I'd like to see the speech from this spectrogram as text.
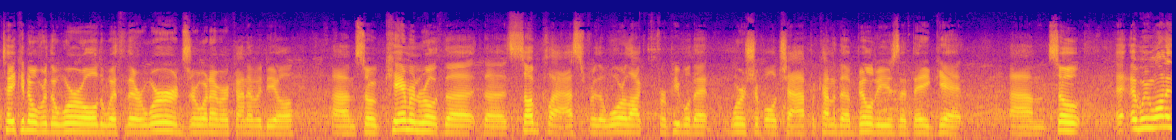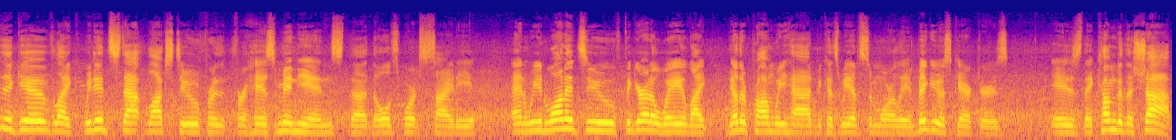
taking over the world with their words or whatever kind of a deal. Um, so Cameron wrote the the subclass for the warlock for people that worship Old Chap and kind of the abilities that they get. Um, so and we wanted to give like we did stat blocks too for for his minions, the the old sports society, and we had wanted to figure out a way like the other problem we had because we have some morally ambiguous characters is they come to the shop.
